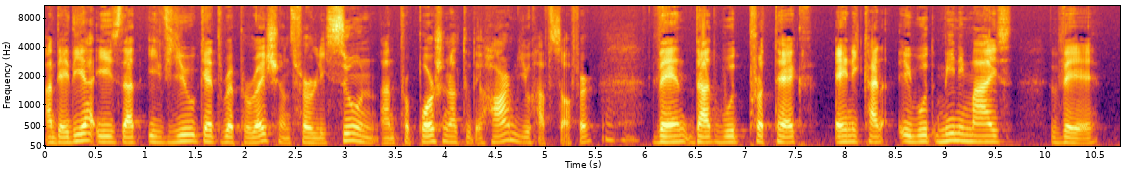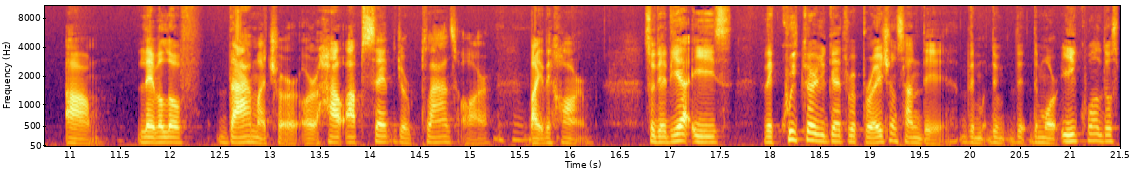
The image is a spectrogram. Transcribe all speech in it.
And the idea is that if you get reparations fairly soon and proportional to the harm you have suffered, mm-hmm. then that would protect any kind, it would minimize the um, level of damage or, or how upset your plans are mm-hmm. by the harm. So the idea is the quicker you get reparations and the, the, the, the, more equal those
